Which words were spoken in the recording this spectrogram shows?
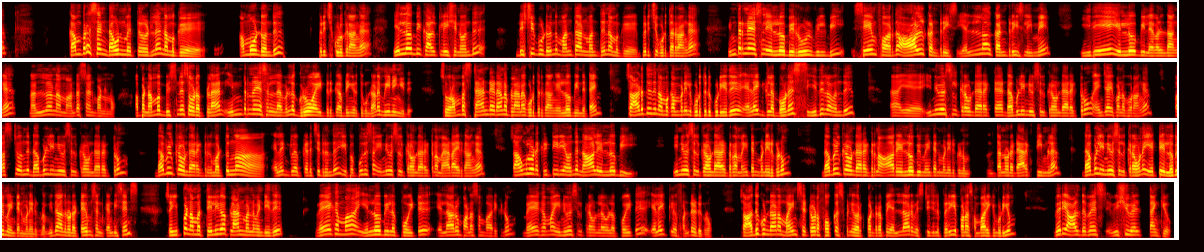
கம்ப்ரஸ் அண்ட் டவுன் மெத்தடில் நமக்கு அமௌண்ட் வந்து பிரிச்சு கொடுக்குறாங்க. எல்ஓபி கால்குலேஷன் வந்து டிஸ்ட்ரிபியூட்டர் வந்து மந்த் ஆன் மந்த் நமக்கு பிரிச்சு கொடுத்துட்றாங்க. International LOP rule will be same for the all countries எல்லா கண்ட்ரீஸ்லையுமே இதே எல்ஓபி லெவல் தாங்க. நல்லா நம்ம அண்டர்ஸ்டாண்ட் பண்ணணும். அப்போ நம்ம பிஸ்னஸோட பிளான் இன்டர்நேஷனல் லெவலில் க்ரோ ஆகிட்டு இருக்கு அப்படிங்கிறதுக்கு உண்டான மீனிங் இது. ஸோ ரொம்ப ஸ்டாண்டர்டான பிளானாக கொடுத்துருக்காங்க எல்ஓபி இந்த டைம் ஸோ அடுத்தது நம்ம கம்பெனியில் கொடுத்துருக்கூடியது எலைட் கிளப் போனஸ் இதில் வந்து universal ground director double universal ground டைரக்டரும் என்ஜாய் பண்ண போகிறாங்க ஃபர்ஸ்ட் வந்து டபுள் யூனிவர்சல் கிரவுண்ட் டைரக்டரும் டபுள் கிரவுண்ட் டேரக்டருக்கு மட்டும்தான் எலைட் கிளப் கிடைச்சிட்டு இருந்து இப்போ புதுசாக யூனிவர்சல் கிரவுண்ட் டேரக்டர் நம்ம ஆட் ஆயிருக்காங்க. ஸோ அவங்களோட கிரிட்டீரியா வந்து நாலு எல்ஓபி யூனிவர்சல் கிரவுண்ட் டைரக்டரா மெயின்டைன் பண்ணியிருக்கணும். டபுள் கிரவுண்ட் டேரக்டர்னா ஆறு எல்ஓபி மெயின்டைன் பண்ணியிருக்கணும். தன்னோட டேரக்ட் டீம்ல டபுள் யூனிவர்சல் கிரவுனை எட்டு எல்லோபி மெயின்டைன் பண்ணியிருக்கணும். இது அதனோட டேர்ம்ஸ் அண்ட் கண்டிஷன்ஸ் ஸோ இப்போ நம்ம தெளிவாக பிளான் பண்ண வேண்டியது வேகமா எல்ஓபியில போயிட்டு எல்லாரும் பணம் சம்பாதிக்கணும். வேகமா யூனிவர்சல் கிரவுண்ட் லெவலில் போயிட்டு எலைட் கிளப் ஃபண்ட் எடுக்கணும். ஸோ அதுக்குண்டான மைண்ட் செட்டோட ஃபோக்கஸ் பண்ணி ஒர்க் பண்றப்ப எல்லாரும் வெஸ்டேஜில் பெரிய பணம் சம்பாதிக்க முடியும். Very all the best wish you well thank you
